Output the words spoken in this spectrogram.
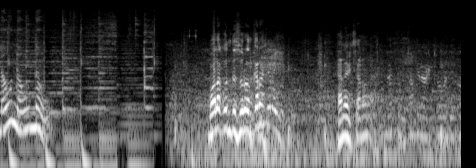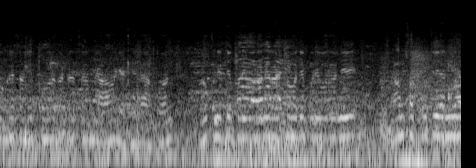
नऊ नऊ. नऊ बोला कोणती सुरुवात करा. हा ना विचारा ना. तुमच्याकडे राष्ट्रवादी काँग्रेस आणि पवार गटाचा मेळावा घेतलेला आपण. लोकनेते परिवाराने राष्ट्रवादी परिवाराने राम सातपुते यांना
